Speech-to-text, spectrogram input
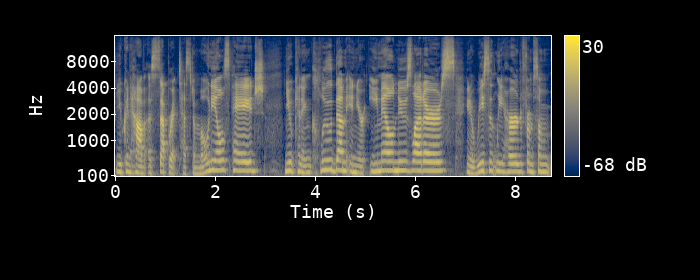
You can have a separate testimonials page. You can include them in your email newsletters. You know, recently heard from some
